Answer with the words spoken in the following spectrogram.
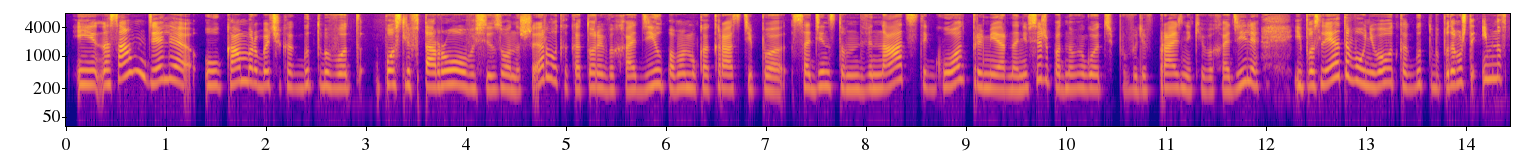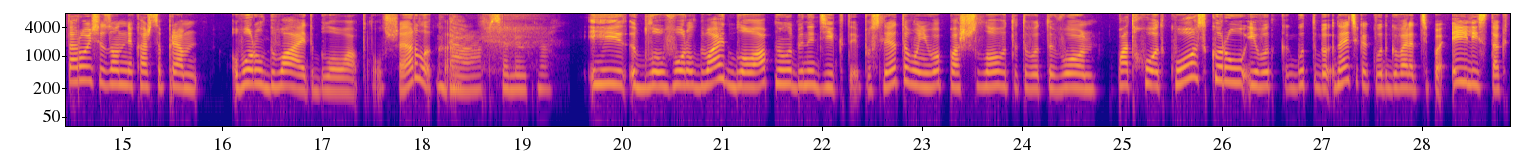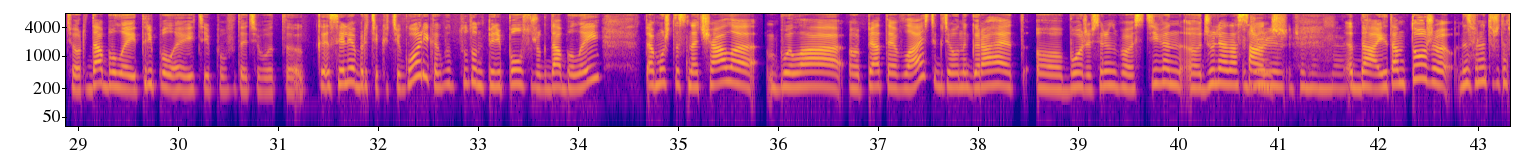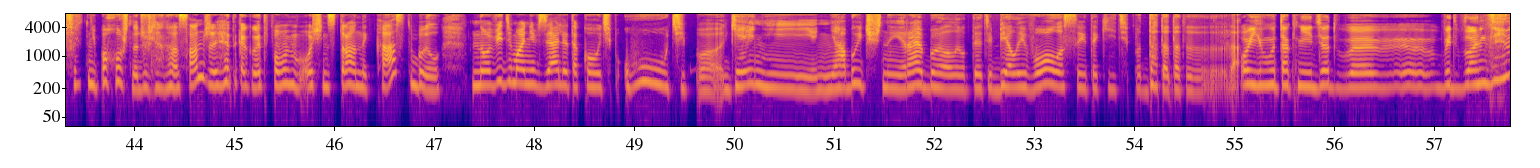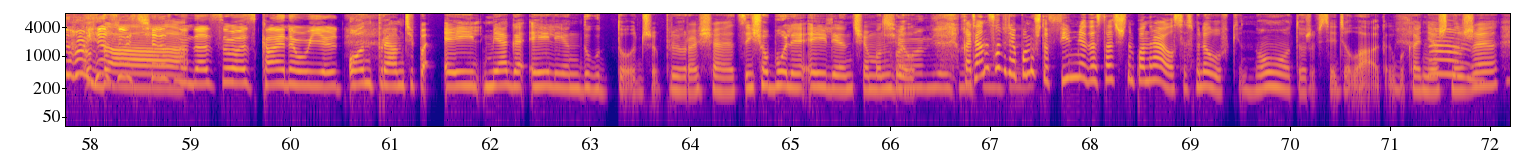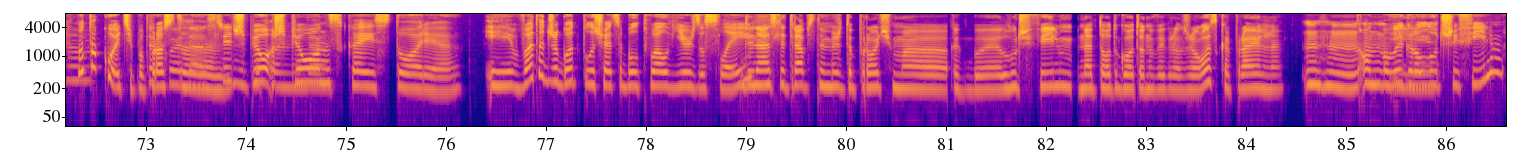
И на самом деле у Камбербэтча как будто бы вот после второго сезона Шерлока, который выходил, по-моему, как раз типа с 11 на 12 год примерно, они все же под Новый год типа были в праздники выходили, и после этого у него вот как будто бы, потому что именно второй сезон, мне кажется, прям worldwide blow-upнул Шерлока. Да, абсолютно. И worldwide blow-upнула Бенедикта. И после этого у него пошло вот это вот его подход к Оскару, и вот как будто бы, знаете, как вот говорят, типа, A-лист актер, double A, triple A, типа вот эти вот селебрити категории, как будто тут он переполз уже к double A, потому что сначала была э, «Пятая власть», где он играет, э, боже, все время забываю, Стивен э, Джулиан Ассанж. Джулиан, да. да, и там тоже, несмотря на то, что он абсолютно не похож на Джулиана Ассанжа, это какой-то, по-моему, очень странный каст был, но, видимо, они взяли такого, типа, у, типа, гений, необычный, ребел, вот эти белые волосы и такие, типа, да-да-да-да-да, да. Ой, ему так не идет э, быть блондином, да. если честно, да, so it's kind of weird. Он прям типа эй, мега alien дуд тот же превращается, еще более alien, чем он чем был. Он есть, Хотя на самом деле я помню, что фильм мне достаточно понравился, я смотрела его в кино, тоже все дела, как бы, конечно а, же. Ну, ну такой типа такой, просто да, шпио- шпионская да. история. И в этот же год, получается, был 12 Years a Slave. 12 лет рабства, между прочим, э, как бы лучший фильм. На тот год он выиграл же Оскар, правильно? Угу. Он выиграл и... лучший фильм.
